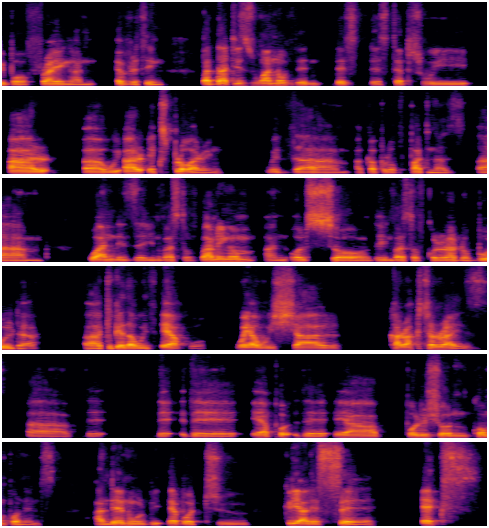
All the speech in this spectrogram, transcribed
people frying and everything. But that is one of the the, the steps we are uh, we are exploring with um, a couple of partners. Um, one is the University of Birmingham and also the University of Colorado Boulder, uh, together with AirQo, where we shall characterize uh, the the the air the air pollution components, and then we'll be able to clearly say X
